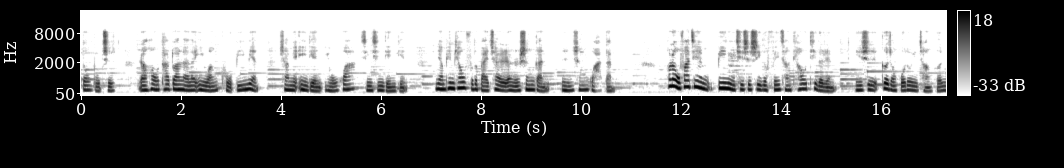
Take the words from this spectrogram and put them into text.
都不吃。然后他端来了一碗苦逼面。上面一点油花，星星点点，两片漂浮的白菜，让人深感人生寡淡。后来我发现，B 女其实是一个非常挑剔的人，于是各种活动与场合里，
